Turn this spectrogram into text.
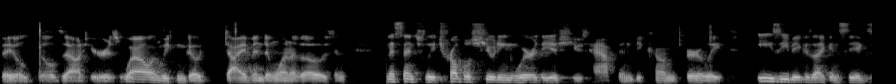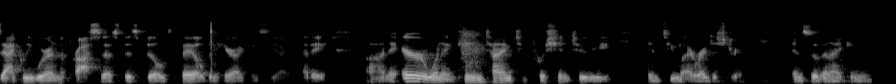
failed builds out here as well, and we can go dive into one of those. And, and essentially, troubleshooting where the issues happen become fairly easy because I can see exactly where in the process this build failed. And here I can see I had a uh, an error when it came time to push into the into my registry. And so then I can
